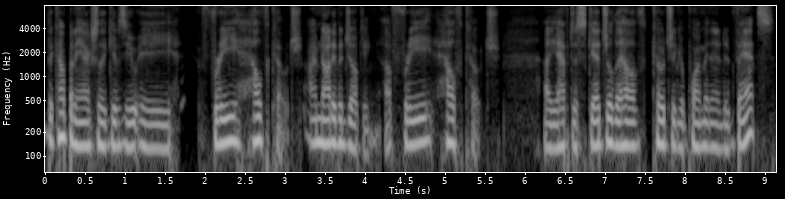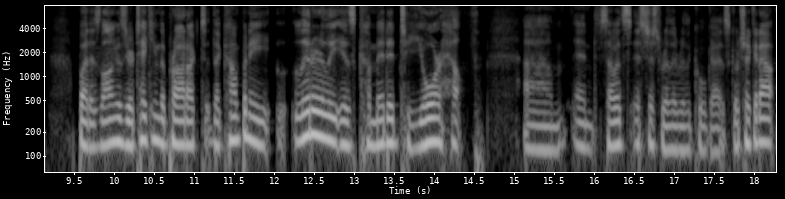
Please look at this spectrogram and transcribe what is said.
the company actually gives you a free health coach. I'm not even joking. A free health coach. Uh, you have to schedule the health coaching appointment in advance, but as long as you're taking the product, the company literally is committed to your health. Um, and so it's it's just really really cool, guys. Go check it out.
